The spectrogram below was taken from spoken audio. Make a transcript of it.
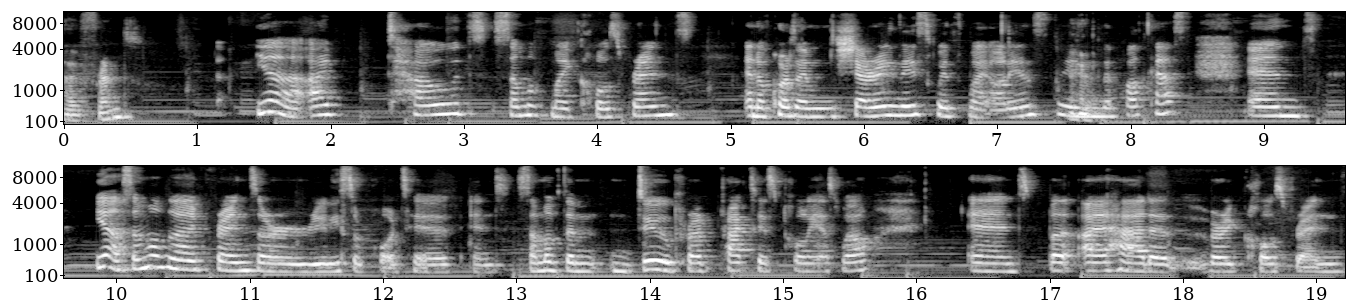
uh, friends? Yeah, I've told some of my close friends, and of course, I'm sharing this with my audience in the podcast. And yeah, some of my friends are really supportive, and some of them do pra- practice poly as well. And but I had a very close friend,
